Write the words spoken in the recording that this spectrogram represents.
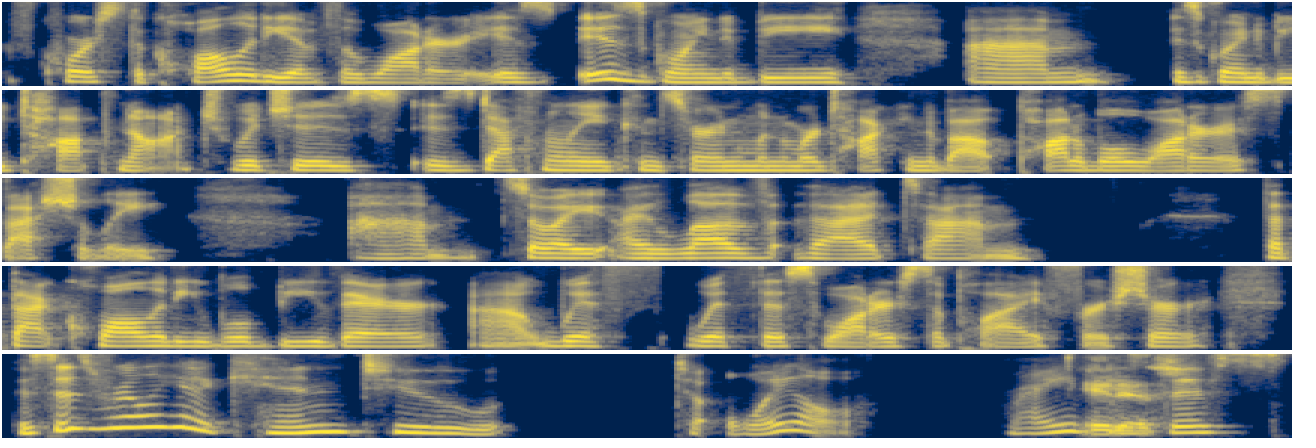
of course the quality of the water is is going to be um, is going to be top notch which is is definitely a concern when we're talking about potable water especially. Um, so i i love that um, that that quality will be there uh, with with this water supply for sure. This is really akin to to oil right? It is, is. this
